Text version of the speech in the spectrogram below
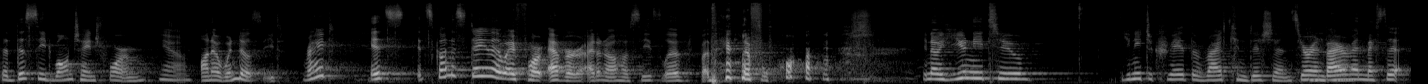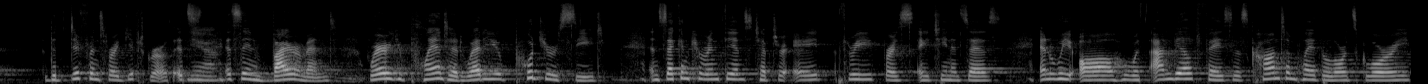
that this seed won't change form Yeah. on a window seat, right? It's, it's gonna stay that way forever. I don't know how seeds live, but they live long. you know, you need to you need to create the right conditions. Your mm-hmm. environment makes the, the difference for a gift growth. It's, Yeah. it's the environment. Where you planted, where do you put your seed? In 2 Corinthians chapter 8, 3, verse 18, it says, And we all who with unveiled faces contemplate the Lord's glory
